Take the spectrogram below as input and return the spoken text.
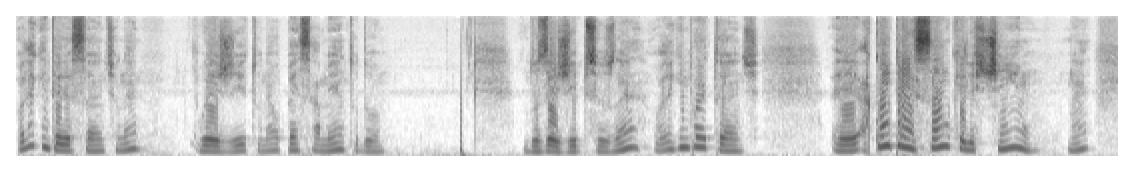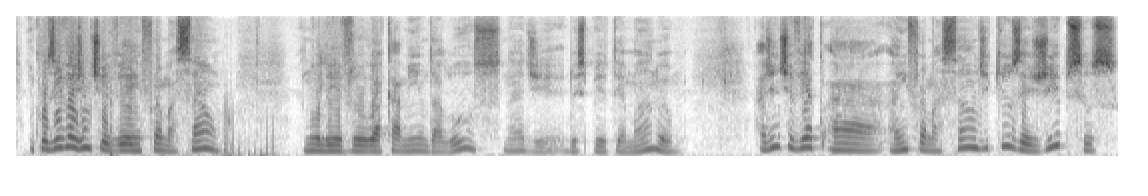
Olha que interessante, né? O Egito, né? O pensamento do, dos egípcios, né? Olha que importante. É, a compreensão que eles tinham, né? Inclusive a gente vê a informação no livro A Caminho da Luz, né? De, do Espírito Emmanuel, a gente vê a, a, a informação de que os egípcios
